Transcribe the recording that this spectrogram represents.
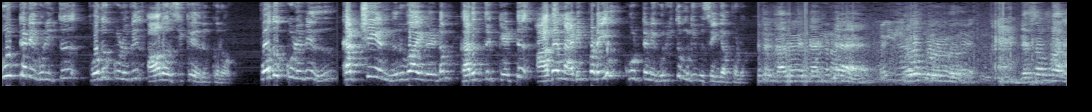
கூட்டணி குறித்து பொதுக்குழுவில் ஆலோசிக்க இருக்கிறோம். பொதுக்குழுவில் கட்சியின் நிர்வாகிகளிடம் கருத்து கேட்டு அதன் அடிப்படையில் கூட்டணி குறித்து முடிவு செய்யப்படும். டிசம்பர்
